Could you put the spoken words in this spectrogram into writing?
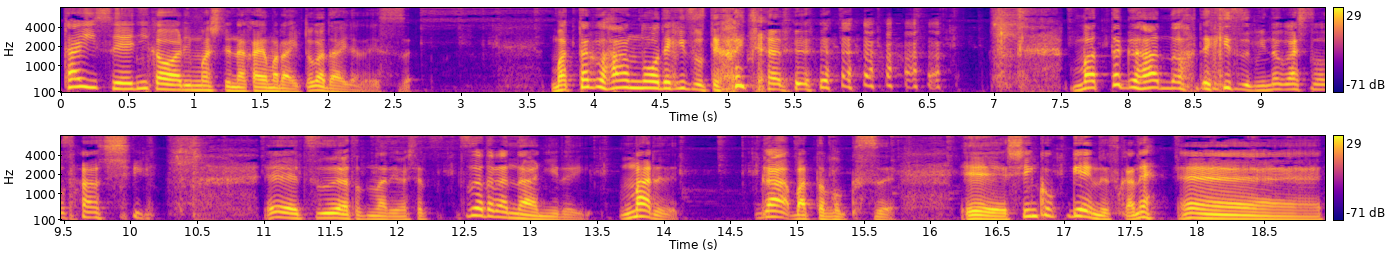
大勢に変わりまして中山ライトが代打です。全く反応できずって書いてある。全く反応できず見逃しの三振。えー、ツーアウトとなりました。ツーアウトランナー二塁。丸がバッターボックス。えー、申告敬遠ですかね。え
